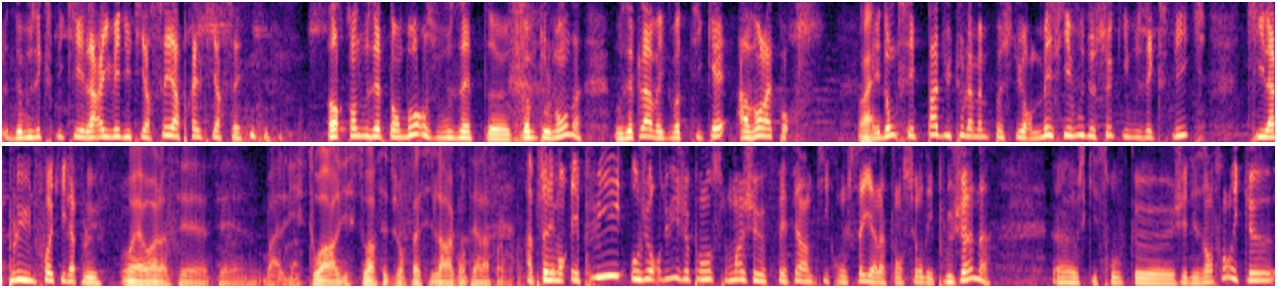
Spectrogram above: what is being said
de vous expliquer l'arrivée du tiercé après le tiercé. Or, quand vous êtes en bourse, vous êtes euh, comme tout le monde, vous êtes là avec votre ticket avant la course. Ouais. Et donc, c'est pas du tout la même posture. Méfiez-vous de ceux qui vous expliquent qu'il a plu une fois qu'il a plu. Ouais, voilà, c'est c'est- bah, l'histoire, l'histoire, c'est toujours facile de la raconter à la fin. quoi. Absolument. Et puis, aujourd'hui, je pense, moi, je fais faire un petit conseil à l'attention des plus jeunes, euh, parce qu'il se trouve que j'ai des enfants et que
